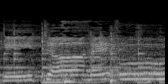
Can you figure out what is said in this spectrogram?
کھینچا ہے اوپر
